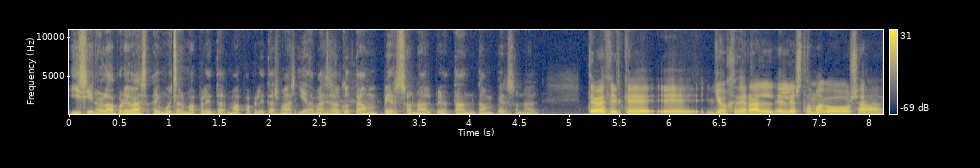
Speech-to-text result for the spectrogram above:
y si no la pruebas hay muchas más más papeletas más. Y además es algo tan personal, pero tan, tan personal, te iba a decir que eh, yo en general el estómago, o sea,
